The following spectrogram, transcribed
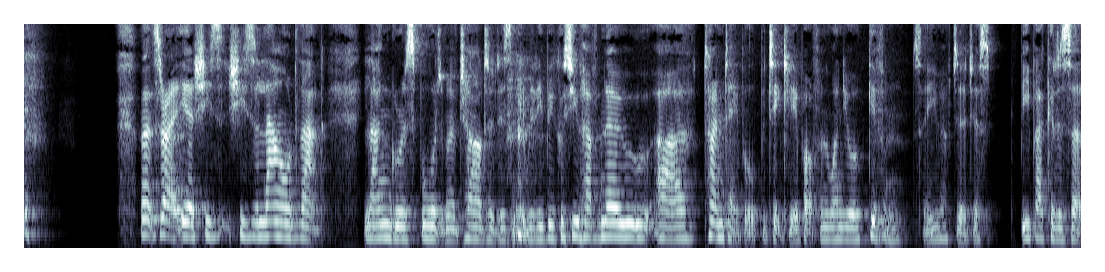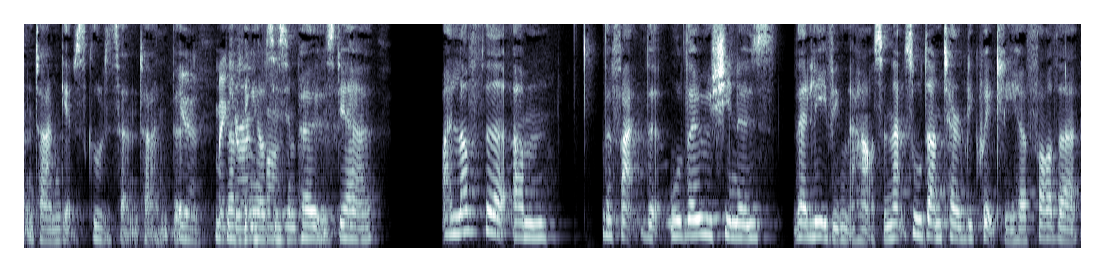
That's right. Yeah, she's she's allowed that languorous boredom of childhood, isn't it? Really, because you have no uh, timetable, particularly apart from the one you're given. So you have to just be back at a certain time, get to school at a certain time, but yeah, nothing else fun. is imposed. Yeah, I love the um, the fact that although she knows they're leaving the house, and that's all done terribly quickly. Her father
